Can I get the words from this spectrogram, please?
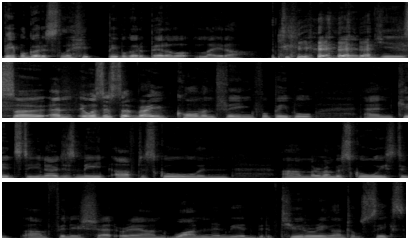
people go to sleep. People go to bed a lot later yeah. than here. So, and it was just a very common thing for people and kids to you know just meet after school. And um, I remember school used to um, finish at around one, and we had a bit of tutoring until six.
